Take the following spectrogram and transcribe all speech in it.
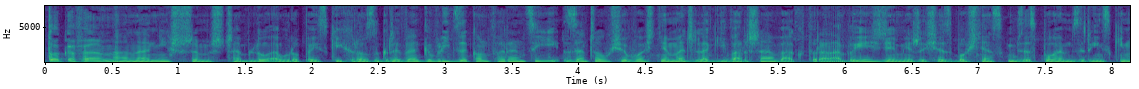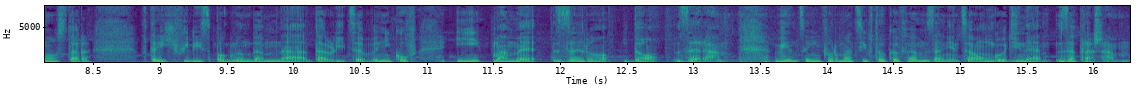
TOK FM. A na niższym szczeblu europejskich rozgrywek w lidze konferencji zaczął się właśnie mecz Legii Warszawa, która na wyjeździe mierzy się z bośniackim zespołem Zriński Mostar. W tej chwili spoglądam na tablicę wyników i mamy 0 do 0. Więcej informacji w TOK FM za niecałą godzinę. Zapraszam.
